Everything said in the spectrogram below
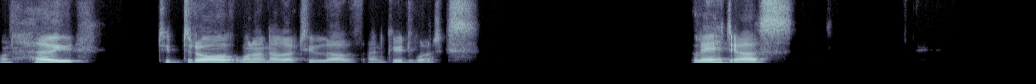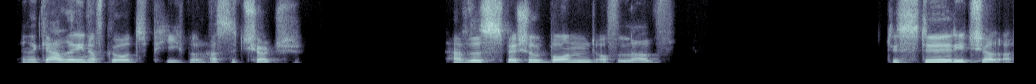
on how to draw one another to love and good works. Let us, in the gathering of God's people as the church, have this special bond of love to stir each other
